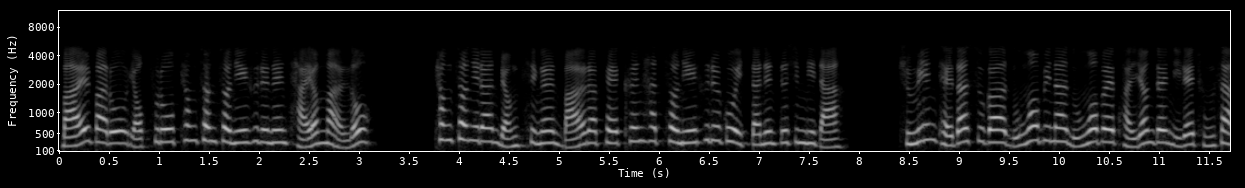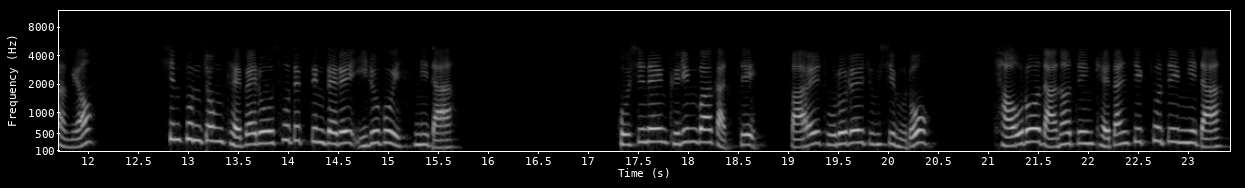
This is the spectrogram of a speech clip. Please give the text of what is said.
마을 바로 옆으로 평천천이 흐르는 자연마을로 평천이란 명칭은 마을 앞에 큰 하천이 흐르고 있다는 뜻입니다. 주민 대다수가 농업이나 농업에 관련된 일에 종사하며 신품종 재배로 소득 증대를 이루고 있습니다. 보시는 그림과 같이 마을 도로를 중심으로 좌우로 나눠진 계단식 토지입니다.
